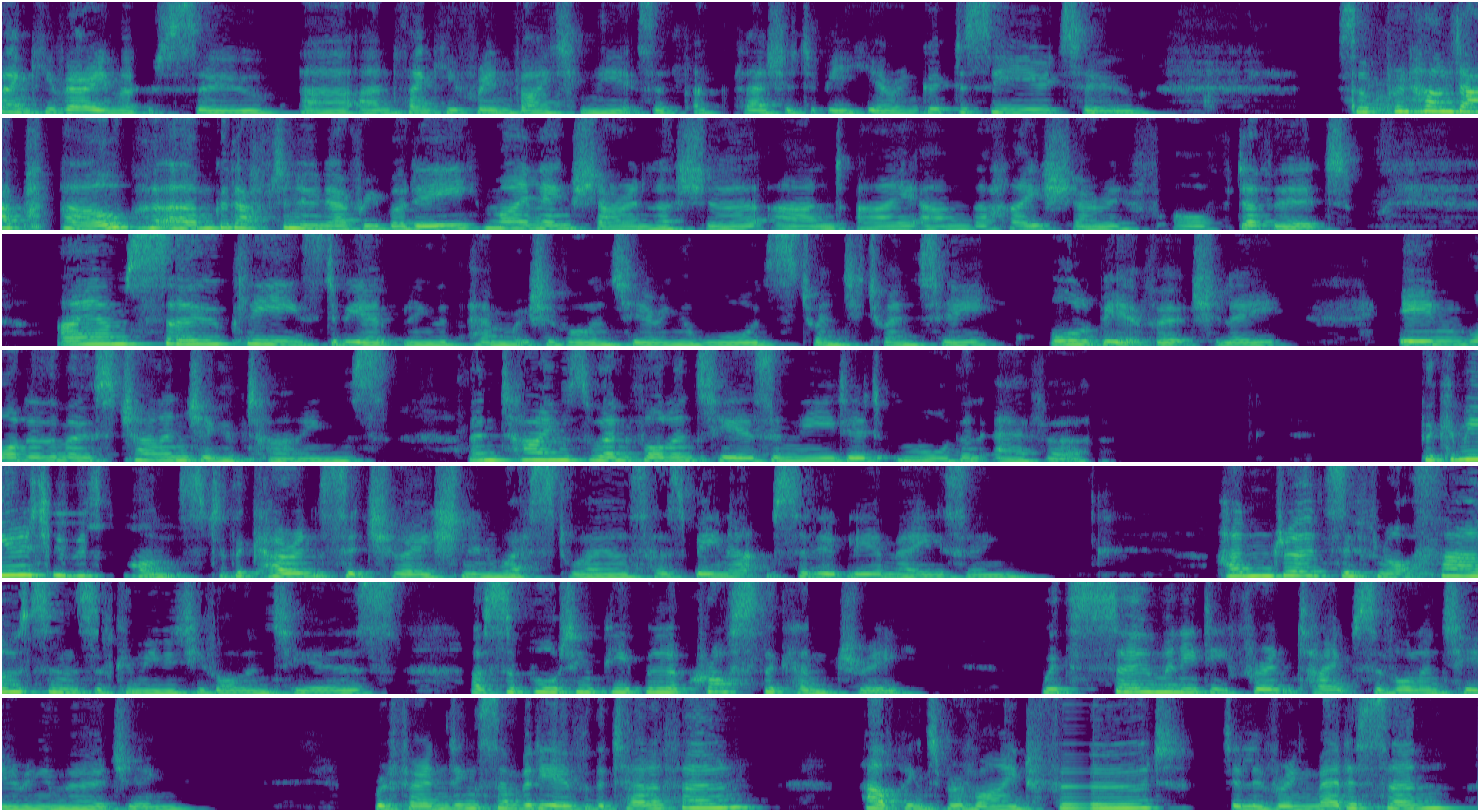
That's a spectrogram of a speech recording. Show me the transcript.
Thank you very much, Sue, uh, and thank you for inviting me. It's a, a, pleasure to be here and good to see you too. So, Prynhawn um, good afternoon everybody. My name's Sharron Lusher and I am the High Sheriff of Dyfed. I am so pleased to be opening the Pembrokeshire Volunteering Awards 2020, albeit virtually, in one of the most challenging of times and times when volunteers are needed more than ever. The community response to the current situation in West Wales has been absolutely amazing. Hundreds, if not thousands, of community volunteers are supporting people across the country with so many different types of volunteering emerging. Befriending somebody over the telephone, helping to provide food, delivering medicine,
